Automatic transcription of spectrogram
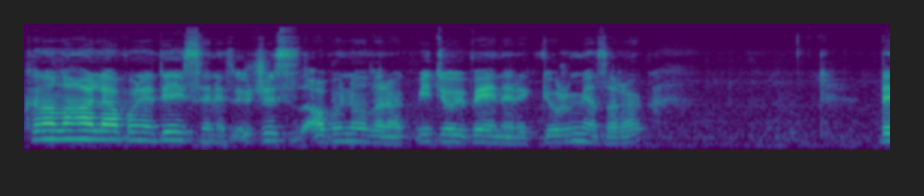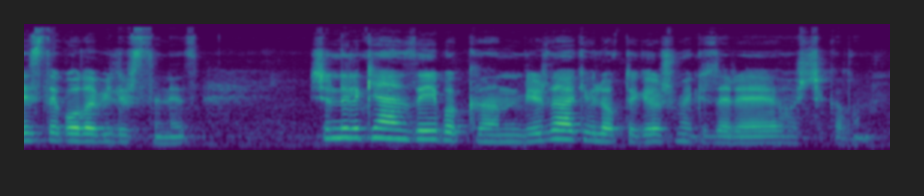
Kanala hala abone değilseniz ücretsiz abone olarak, videoyu beğenerek, yorum yazarak destek olabilirsiniz. Şimdilik kendinize iyi bakın. Bir dahaki vlogda görüşmek üzere. Hoşçakalın.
